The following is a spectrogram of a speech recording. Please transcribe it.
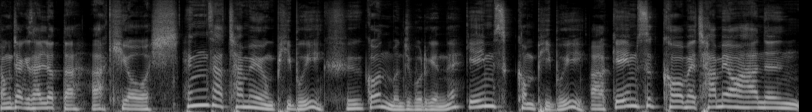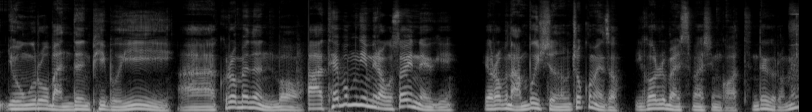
정작이 살렸다. 아 귀여워. 씨. 행사 참여용 PV? 그건 뭔지 모르겠네. 게임스컴 PV? 아 게임스컴에 참여하는 용으로 만든 PV. 아 그러면은 뭐아 태봉님이라고 써있네 여기. 여러분 안 보이시죠? 너무 조그매서 이거를 말씀하신 것 같은데 그러면?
